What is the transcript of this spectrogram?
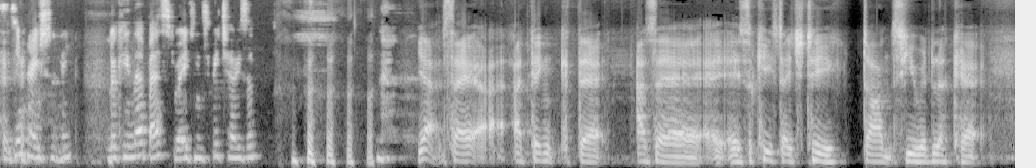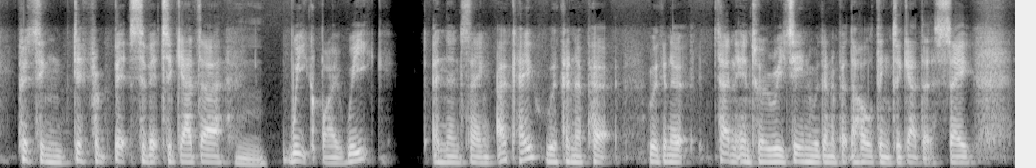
Sitting patiently, looking their best, waiting to be chosen. yeah, so I I think that as a as a key stage two dance, you would look at putting different bits of it together hmm. week by week, and then saying, okay, we're going to put we're going to turn it into a routine. We're going to put the whole thing together. So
